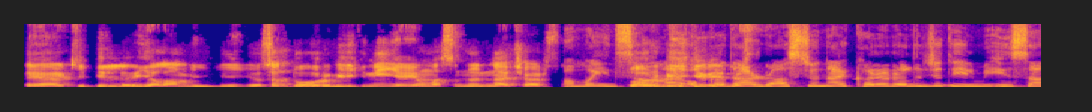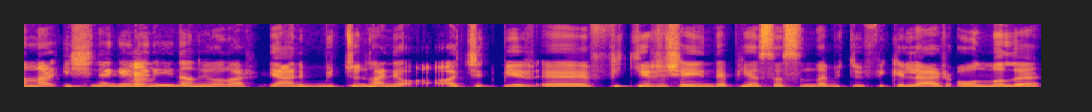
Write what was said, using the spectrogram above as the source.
Eğer ki birileri yalan bilgi yayıyorsa doğru bilginin yayılmasının önünü açarsın. Ama insanlar bilgi o kadar verirsin. rasyonel karar alıcı değil mi? İnsanlar işine gelene inanıyorlar. Yani bütün hani açık bir e, fikir şeyinde piyasasında bütün fikirler olmalı.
